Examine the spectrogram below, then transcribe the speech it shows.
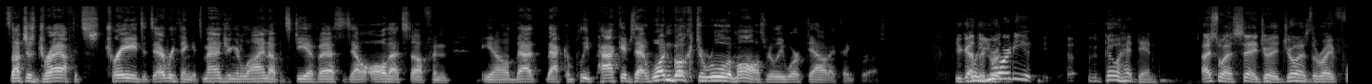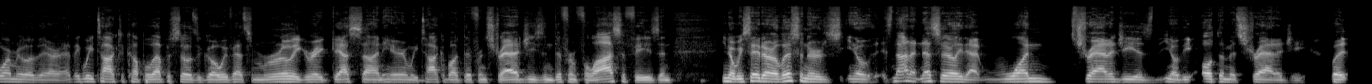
it's not just draft; it's trades, it's everything. It's managing your lineup, it's DFS, it's all, all that stuff. And you know that that complete package, that one book to rule them all, has really worked out. I think for us. You got well, the you already uh, go ahead, Dan. I just want to say, Joe, Joe has the right formula there. I think we talked a couple episodes ago. We've had some really great guests on here, and we talk about different strategies and different philosophies. And you know, we say to our listeners, you know, it's not necessarily that one strategy is you know the ultimate strategy, but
